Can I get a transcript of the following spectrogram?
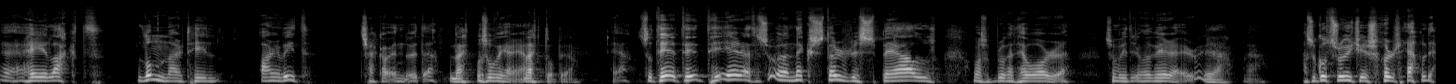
eh, har lagt lunnar til Arne Vid trekka inn ut det. Nett, og så vi er, ja. Nettopp, ja. ja. Så det, det, det er et så nekk større spel, om man skal bruke det her året, som vi involverar er. Ja, ja. Alltså Guds rike är så rävligt.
